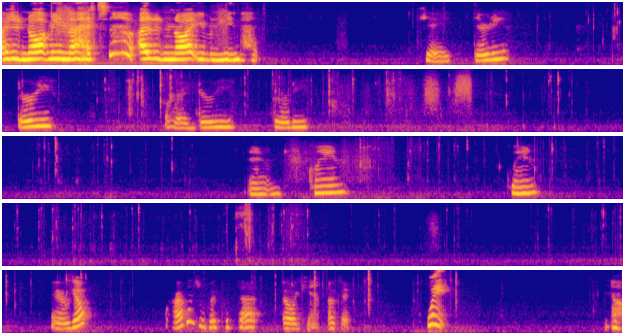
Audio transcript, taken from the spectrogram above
I did not mean that. I did not even mean that. Okay, dirty. Dirty. Okay, dirty, dirty. And clean. Clean. There we go. What happens if I put that? Oh, I can't. Okay. Wait. No.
